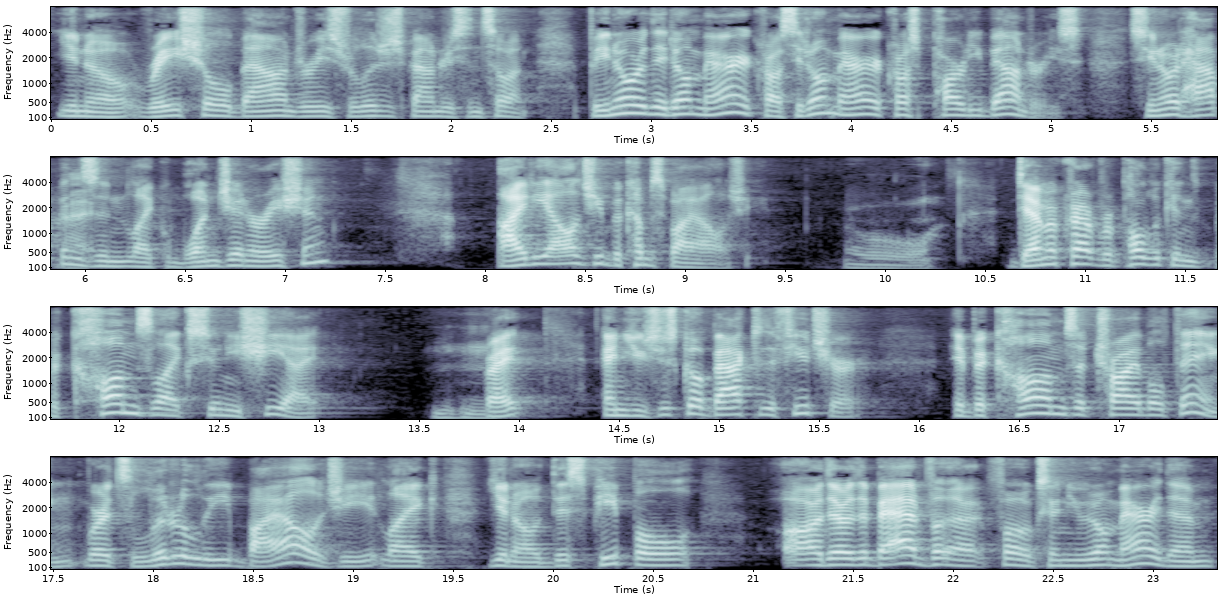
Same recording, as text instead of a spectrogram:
you know, racial boundaries, religious boundaries, and so on. But you know where they don't marry across? They don't marry across party boundaries. So you know what happens right. in like one generation? Ideology becomes biology. Oh. Democrat, Republican becomes like Sunni Shiite, mm-hmm. right? And you just go back to the future it becomes a tribal thing where it's literally biology. Like, you know, this people are they're the bad folks and you don't marry them.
